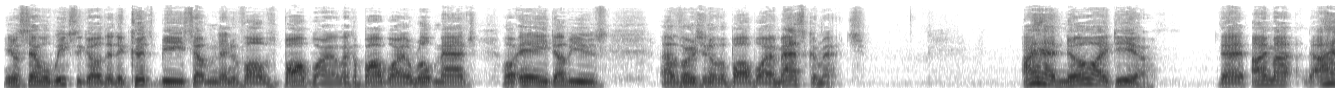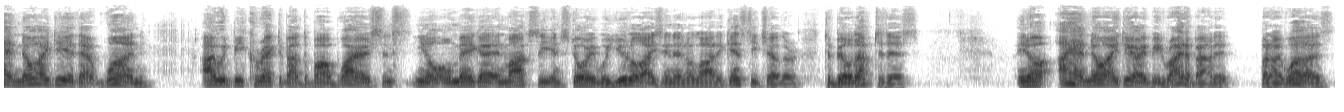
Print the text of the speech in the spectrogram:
you know, several weeks ago, that it could be something that involves barbed wire, like a barbed wire rope match or AAW's uh, version of a barbed wire massacre match. I had no idea that I might, I had no idea that one, I would be correct about the barbed wire since, you know, Omega and Moxley and Story were utilizing it a lot against each other to build up to this. You know, I had no idea I'd be right about it, but I was.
